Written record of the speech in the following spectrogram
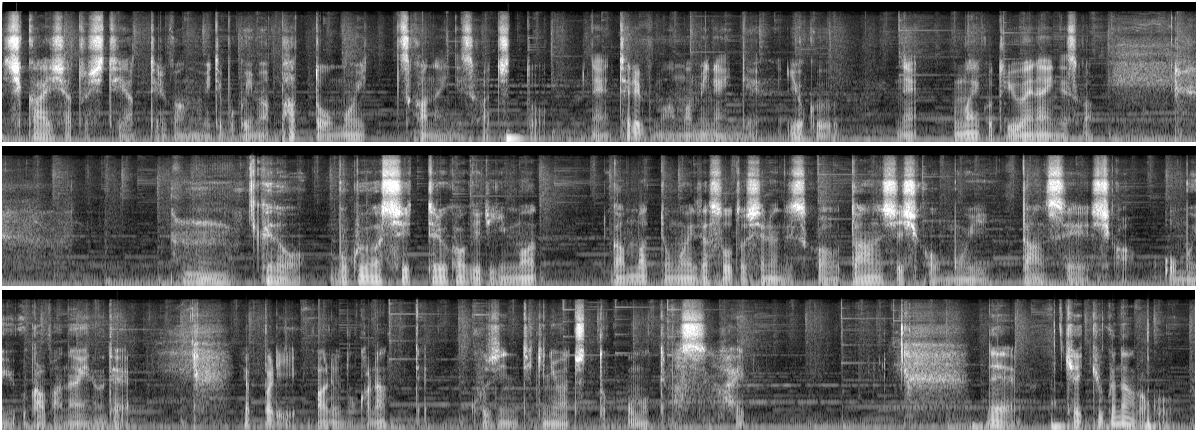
司会者としてやってる番組って僕今パッと思いつかないんですがちょっとねテレビもあんま見ないんでよくねうまいこと言えないんですが。うんけど僕が知ってる限り今頑張って思い出そうとしてるんですが男子しか思い男性しか思い浮かばないのでやっぱりあるのかなって個人的にはちょっと思ってます。はい。で結局なんかこう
